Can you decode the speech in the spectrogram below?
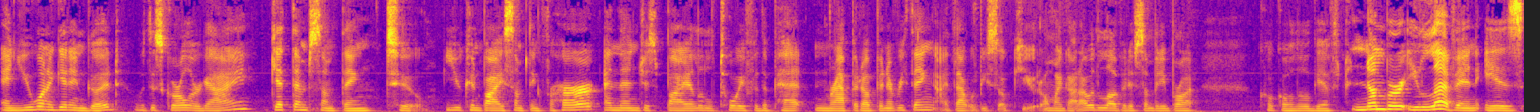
and you want to get in good with this girl or guy get them something too. You can buy something for her and then just buy a little toy for the pet and wrap it up and everything. I, that would be so cute. Oh my god i would love it if somebody brought Coco a little gift. Number 11 is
